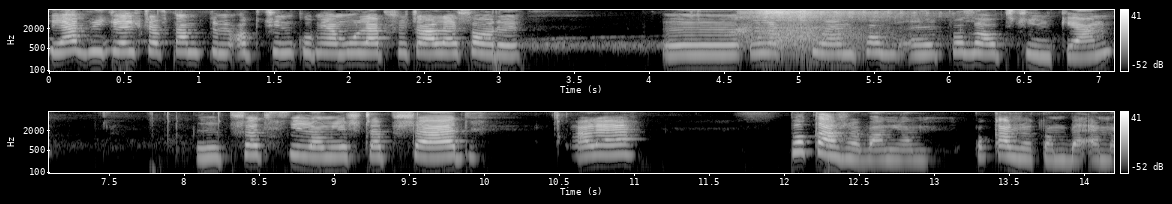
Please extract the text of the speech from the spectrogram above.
Jak widzieliście w tamtym odcinku miałem ulepszyć, ale sorry. Yy, ulepszyłem po, yy, poza odcinkiem. Yy, przed chwilą jeszcze przed. Ale pokażę wam ją. Pokażę tą BM.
